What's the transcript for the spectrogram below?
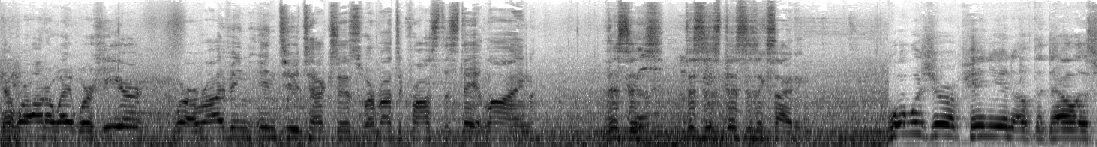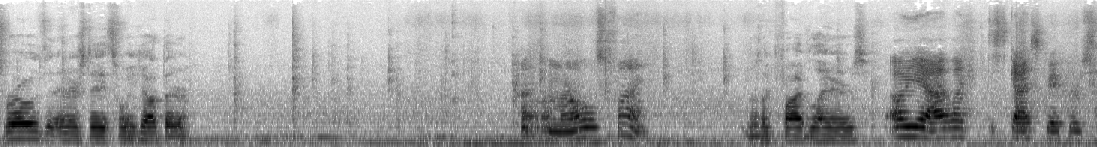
yeah, we're on our way. We're here. We're arriving into Texas. We're about to cross the state line. This is this is this is exciting. What was your opinion of the Dallas roads and interstates when we got there? I don't know. It was fine. There's like five layers. Oh yeah, I like the skyscrapers.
